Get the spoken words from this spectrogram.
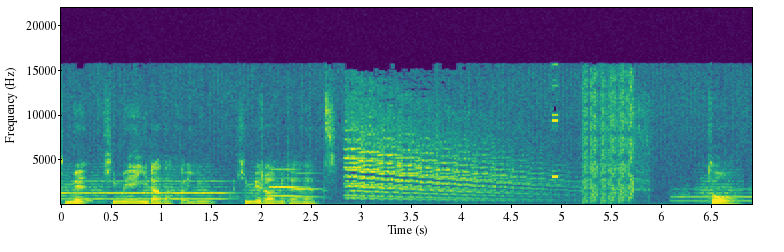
キメ、キメイラだかいう、キメラみたいなやつ。と、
